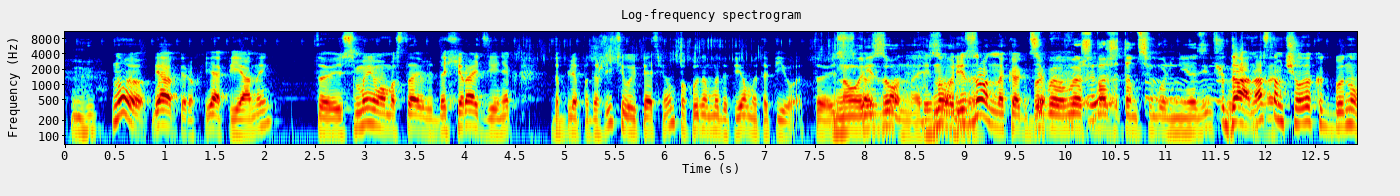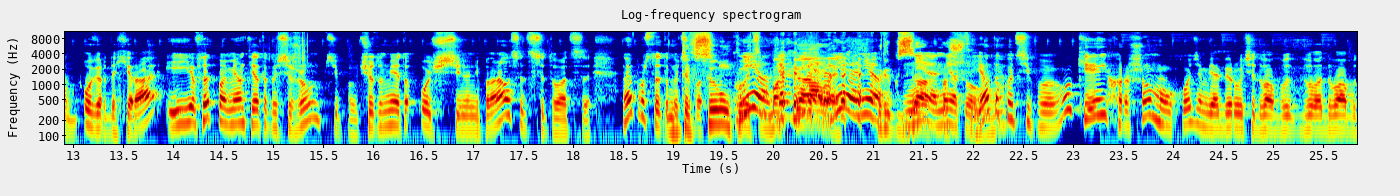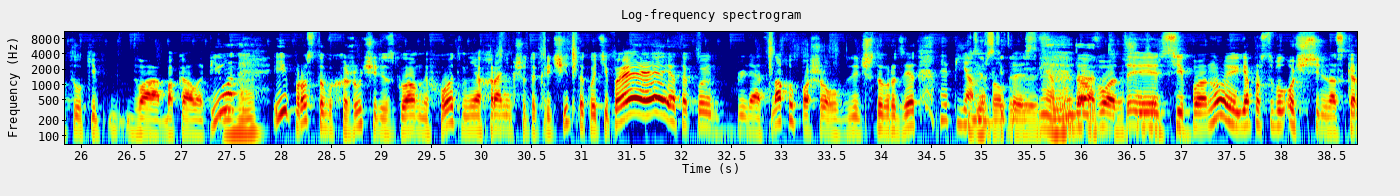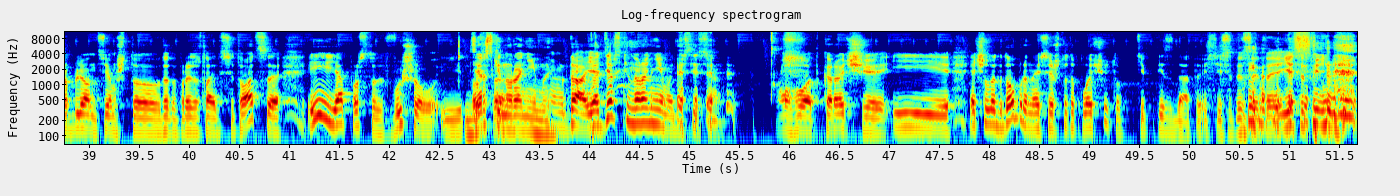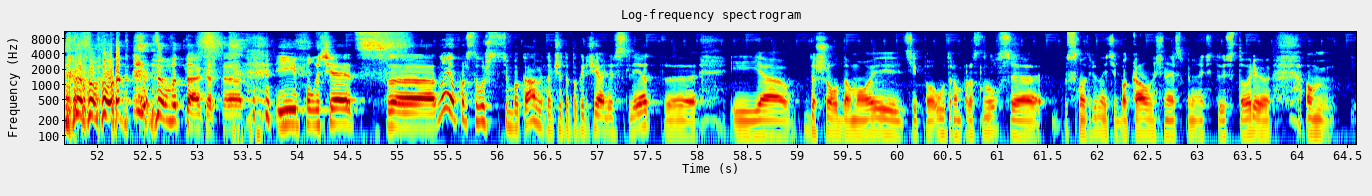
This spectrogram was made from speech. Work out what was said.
Ну, я, во-первых, я пьяный, то есть мы вам оставили до хера денег. Да, бля, подождите вы 5 минут, покуда мы допьем это пиво. То есть, Ну, как бы- резонно, резонно, Ну, резонно, как бы. Типа, ваш, ваш же там тем более не один чувак. Да, нас там человек как бы, ну, овер до хера, и в тот момент я такой сижу, типа, что-то мне это очень сильно не понравилось, эта ситуация. Но я просто такой, Ну, ты типа... в сумку «Не, эти бокалы, не, не, не, рюкзак не, нет, пошел, я не? такой, типа, окей, хорошо, мы уходим, я беру эти два, два, два бутылки, два бокала пива, и просто выхожу через главный вход, мне охранник что-то кричит, такой, типа, эй, эй, я такой, блядь, нахуй пошел, что вроде этого. Я пьяный был, то есть. Не, ну да, вот, и типа, ну, и я просто был очень сильно оскорблен тем, что вот это произошла эта ситуация, и я просто вышел и Дерзкий, просто- но ранимый. Да, я дерзкий, но ранимый, действительно. Вот, короче, и я человек добрый, но если я что-то плачу, то типа пизда. То есть, если ты, это- если ты, вот, ну вот так вот. э. И получается, ну я просто вышел с этими бокалами, там что-то покричали вслед, э, и я дошел домой, типа утром проснулся, смотрю на эти бокалы, начинаю вспоминать эту историю.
